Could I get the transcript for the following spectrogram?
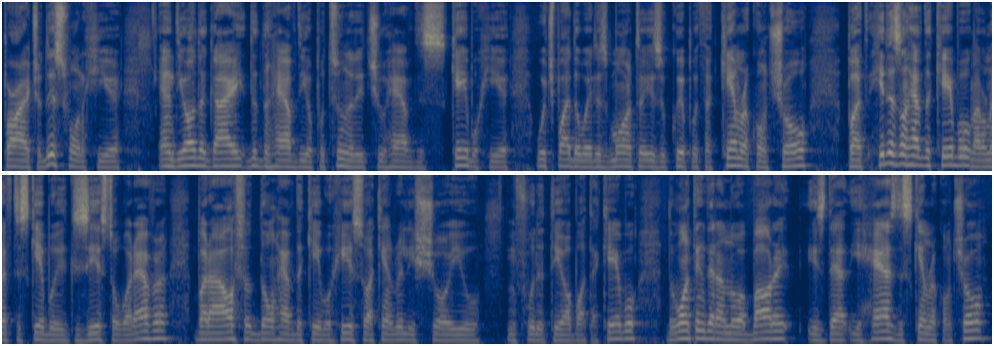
prior to this one here and the other guy didn't have the opportunity to have this cable here which by the way this monitor is equipped with a camera control but he doesn't have the cable. I don't know if this cable exists or whatever but I also don't have the cable here so I can't really show you in full detail about the cable. The one thing that I know about it is that it has this camera control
